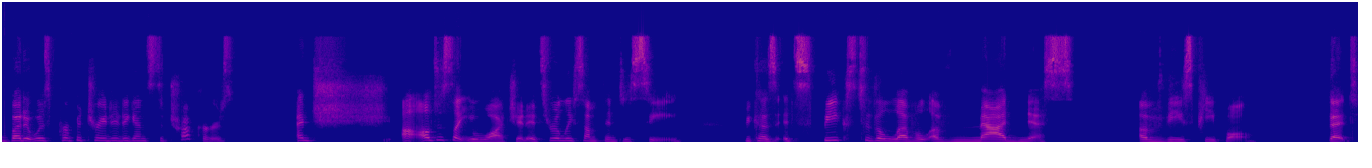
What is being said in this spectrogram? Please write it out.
But it was perpetrated against the truckers. And sh- I'll just let you watch it. It's really something to see because it speaks to the level of madness of these people. That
